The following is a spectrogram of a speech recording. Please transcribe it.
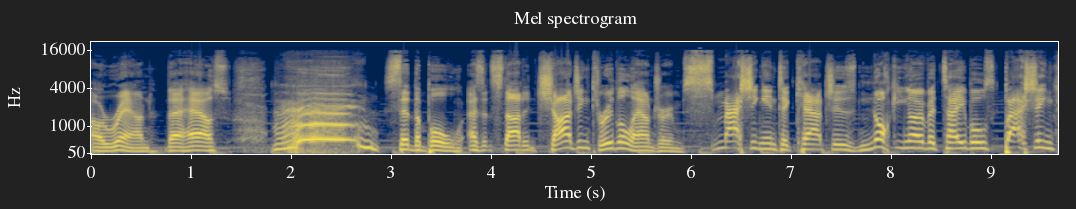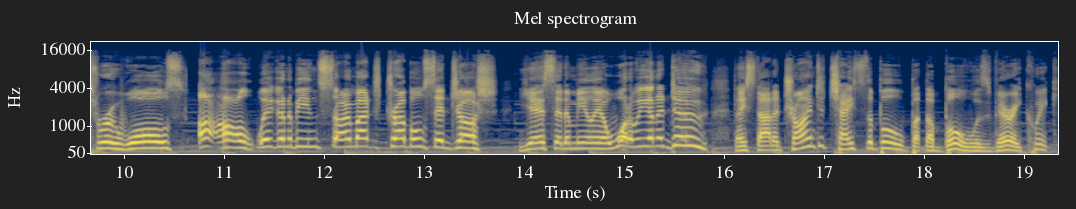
around the house. said the bull as it started charging through the lounge room, smashing into couches, knocking over tables, bashing through walls. Uh oh, we're going to be in so much trouble, said Josh. Yes, said Amelia, what are we going to do? They started trying to chase the bull, but the bull was very quick.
